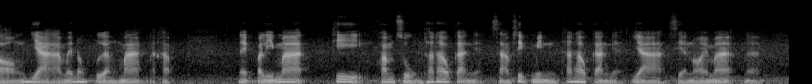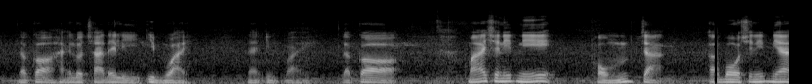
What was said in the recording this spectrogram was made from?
2 ยาไม่ต้องเปลืองมากนะครับ ในปริมาตรที่ความสูงเท่าๆกันเนี่ยสามิบมิลถ้าเท่ากันเนี่ยยาเสียน้อยมากนะแล้วก็ให้รสชาติได้ดีอิ่มไวนะอิ่มไว แล้วก็ไม้ชนิดนี้ผมจะอโบชนิดเนี้ย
